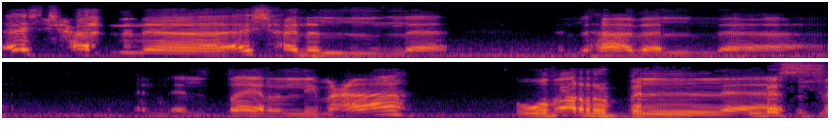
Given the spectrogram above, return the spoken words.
أشحن أشحن ال ال- هذا ال ال- الطير اللي معاه وضرب بال بس.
